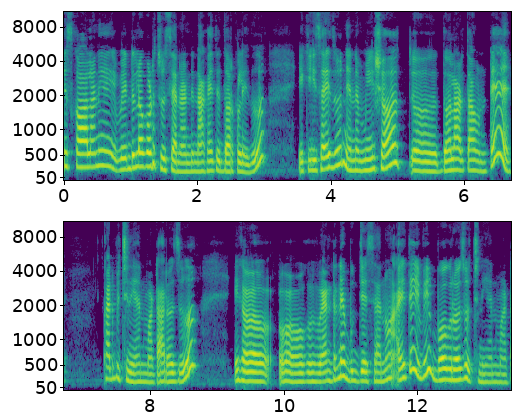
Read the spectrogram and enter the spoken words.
తీసుకోవాలని వెండిలో కూడా చూశానండి. నాకైతే దొరకలేదు. ఇక ఈ సైజు నిన్న మీషో దోలాడుతూ ఉంటే కనిపించినాయి అనమాట ఆ రోజు. ఇక వెంటనే బుక్ చేశాను. అయితే ఇవి భోగి రోజు వచ్చినాయి అనమాట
